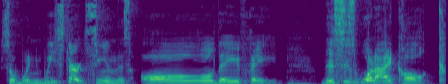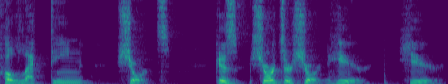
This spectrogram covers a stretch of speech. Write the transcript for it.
So when we start seeing this all day fade, this is what I call collecting shorts. Because shorts are short here, here,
